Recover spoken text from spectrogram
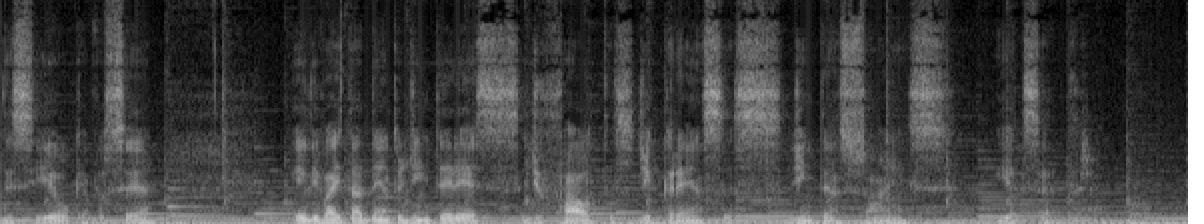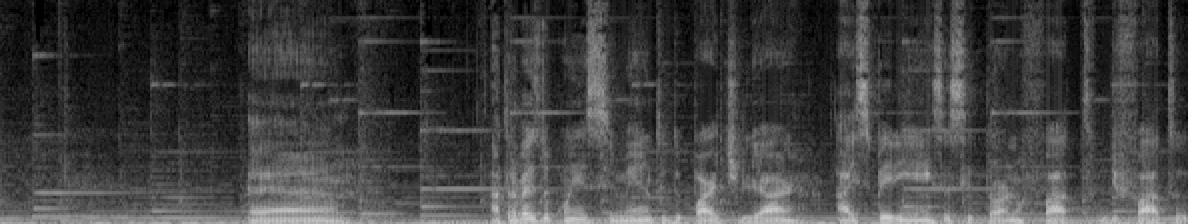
desse eu que é você, ele vai estar dentro de interesses, de faltas, de crenças, de intenções e etc. É, através do conhecimento e do partilhar, a experiência se torna um fato, de fato,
